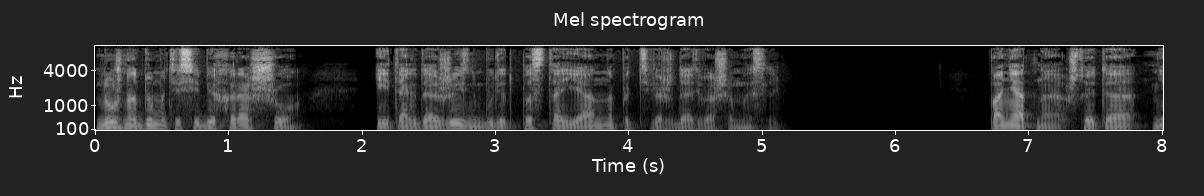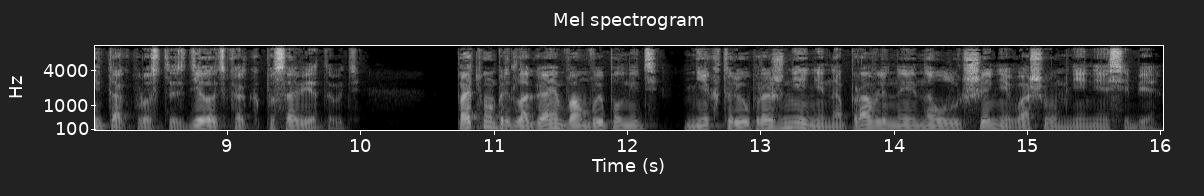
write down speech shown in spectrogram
Нужно думать о себе хорошо, и тогда жизнь будет постоянно подтверждать ваши мысли. Понятно, что это не так просто сделать, как посоветовать. Поэтому предлагаем вам выполнить некоторые упражнения, направленные на улучшение вашего мнения о себе.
